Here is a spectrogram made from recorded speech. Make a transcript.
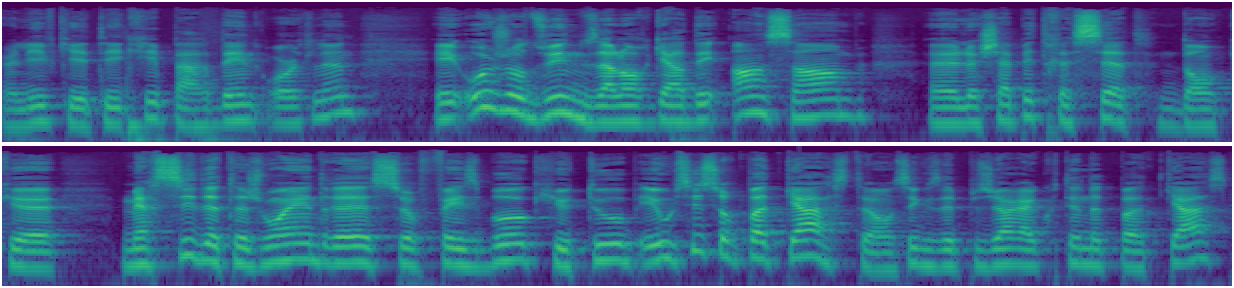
un livre qui a été écrit par Dane Ortland. Et aujourd'hui, nous allons regarder ensemble le chapitre 7. Donc, merci de te joindre sur Facebook, YouTube et aussi sur podcast. On sait que vous êtes plusieurs à écouter notre podcast.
